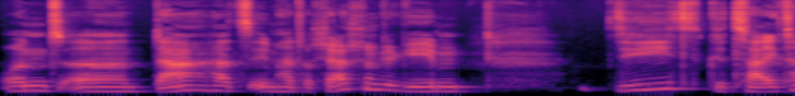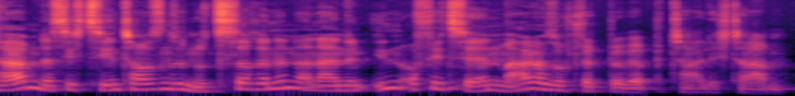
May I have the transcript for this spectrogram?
Und äh, da hat es eben halt Recherchen gegeben, die gezeigt haben, dass sich Zehntausende Nutzerinnen an einem inoffiziellen Magersuchtwettbewerb beteiligt haben.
